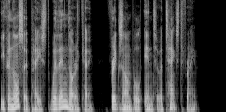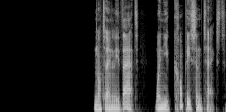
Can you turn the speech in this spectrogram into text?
You can also paste within Dorico, for example, into a text frame. Not only that, when you copy some text,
